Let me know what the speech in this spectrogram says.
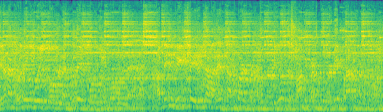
என்னடா குலதெய்வம் கோயிலுக்கு போக முடியல குலதெய்வ கோயிலுக்கு போக முடியல அப்படின்னு வீட்டில் இருந்தவரை இந்த அம்பாள் படத்தினுடையோ இந்த சுவாமி படத்தினுடையோ பிரார்த்தனை பண்ணுவோம்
